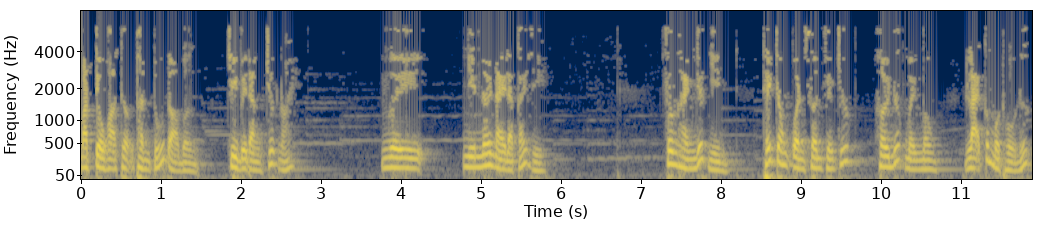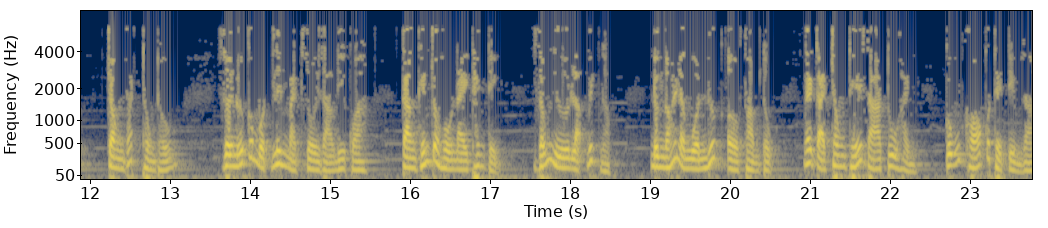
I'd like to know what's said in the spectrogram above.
Mặt tiểu hòa thượng thần tú đỏ bừng, chỉ về đằng trước nói. Người nhìn nơi này là cái gì? Phương Hành liếc nhìn, thấy trong quần sơn phía trước, hơi nước mênh mông, lại có một hồ nước, trong vắt thông thấu, rồi nữa có một linh mạch rồi rào đi qua, càng khiến cho hồ này thanh tịnh, Giống như là bích ngọc Đừng nói là nguồn nước ở phàm tục Ngay cả trong thế gia tu hành Cũng khó có thể tìm ra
